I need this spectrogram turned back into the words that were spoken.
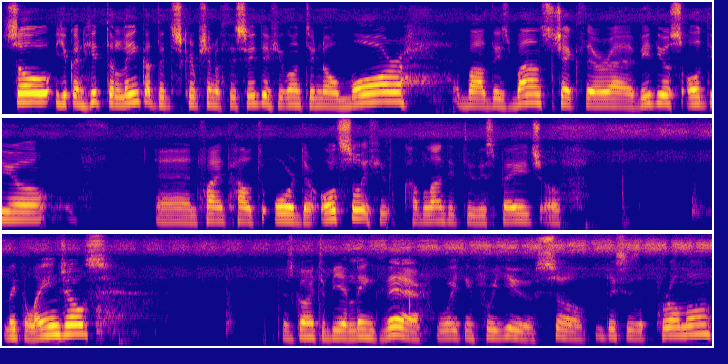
So you can hit the link at the description of this video if you want to know more about these bands, check their uh, videos, audio, and find how to order. Also, if you have landed to this page of Little Angels, there's going to be a link there waiting for you. So this is a promo,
